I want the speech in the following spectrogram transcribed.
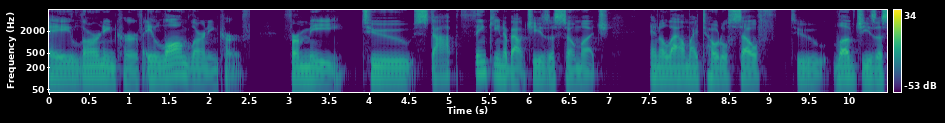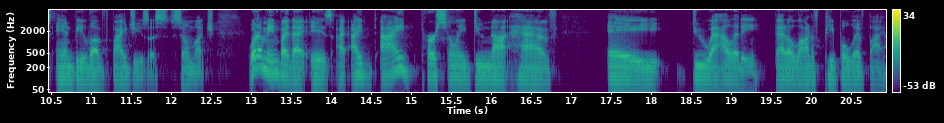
a learning curve, a long learning curve for me to stop thinking about Jesus so much and allow my total self to love Jesus and be loved by Jesus so much. What I mean by that is I I, I personally do not have a duality that a lot of people live by.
